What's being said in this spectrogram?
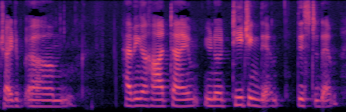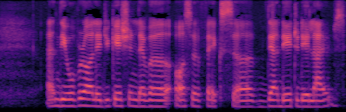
try to um, having a hard time you know teaching them this to them. And the overall education level also affects uh, their day-to-day lives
